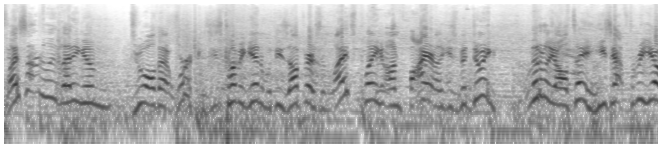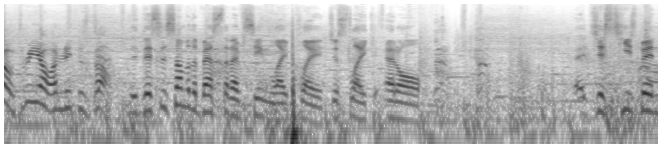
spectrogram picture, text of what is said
Light's not really letting him do all that work because he's coming in with these up airs and Light's playing on fire like he's been doing literally all day. He's got 3-0, 3-0 underneath his belt. This is some of the best that I've seen Light play, just like at all. It's just he's been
